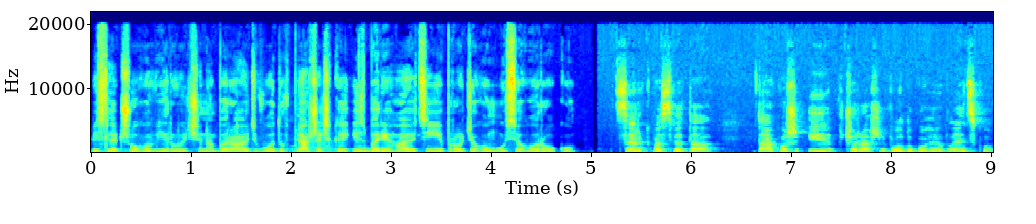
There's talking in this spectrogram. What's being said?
після чого віруючі набирають воду в пляшечки і зберігають її протягом усього року. Церква свята також і вчорашню воду Богоявленську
